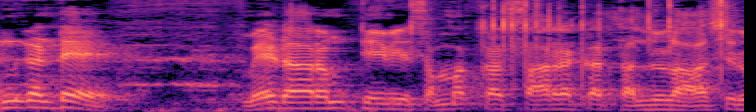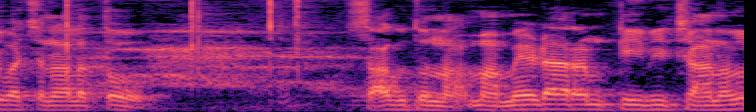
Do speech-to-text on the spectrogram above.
ఎందుకంటే మేడారం టీవీ సమ్మక్క సారక తల్లుల ఆశీర్వచనాలతో సాగుతున్న మా మేడారం టీవీ ఛానల్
